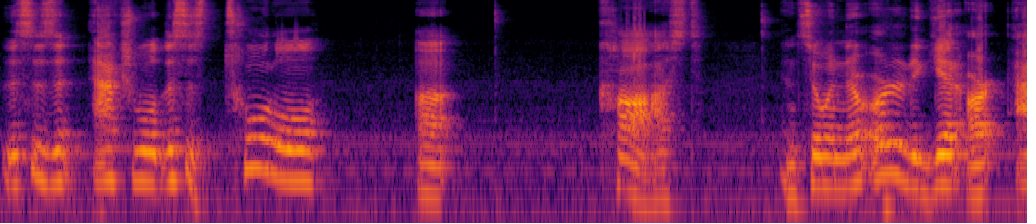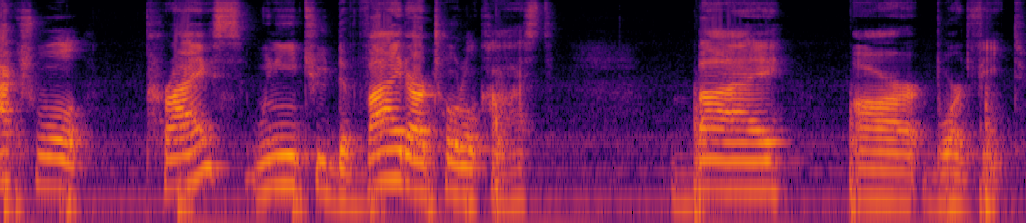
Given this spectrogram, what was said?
This is an actual. This is total uh, cost, and so in order to get our actual price, we need to divide our total cost by our board feet,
